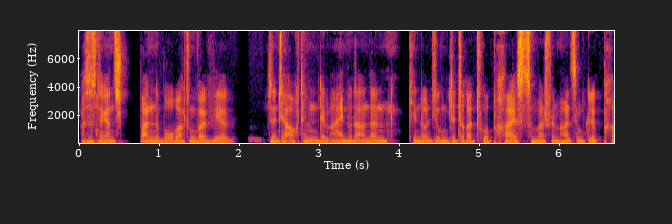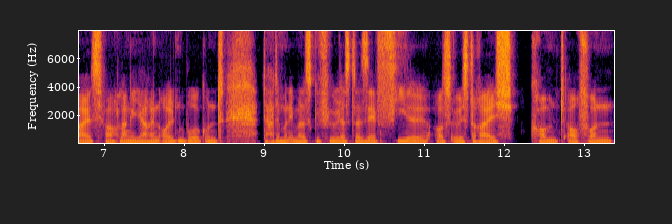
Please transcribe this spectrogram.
das ist eine ganz spannende Beobachtung, weil wir sind ja auch dem, dem einen oder anderen Kinder- und Jugendliteraturpreis, zum Beispiel im Hans im Glück-Preis. Ich war auch lange Jahre in Oldenburg und da hatte man immer das Gefühl, dass da sehr viel aus Österreich kommt, auch von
